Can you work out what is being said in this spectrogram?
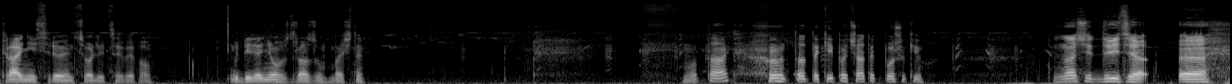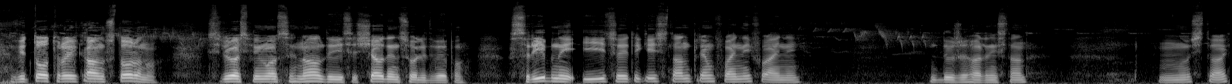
крайній Серйон солі цей випав. І біля нього зразу, бачите? От так. То такий початок пошуків. Значить, дивіться, е, від того трояка в сторону. Серйоз спіймав сигнал, дивіться, ще один солід випав. Срібний і цей такий стан прям файний файний. Дуже гарний стан. Ну, Ось так.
